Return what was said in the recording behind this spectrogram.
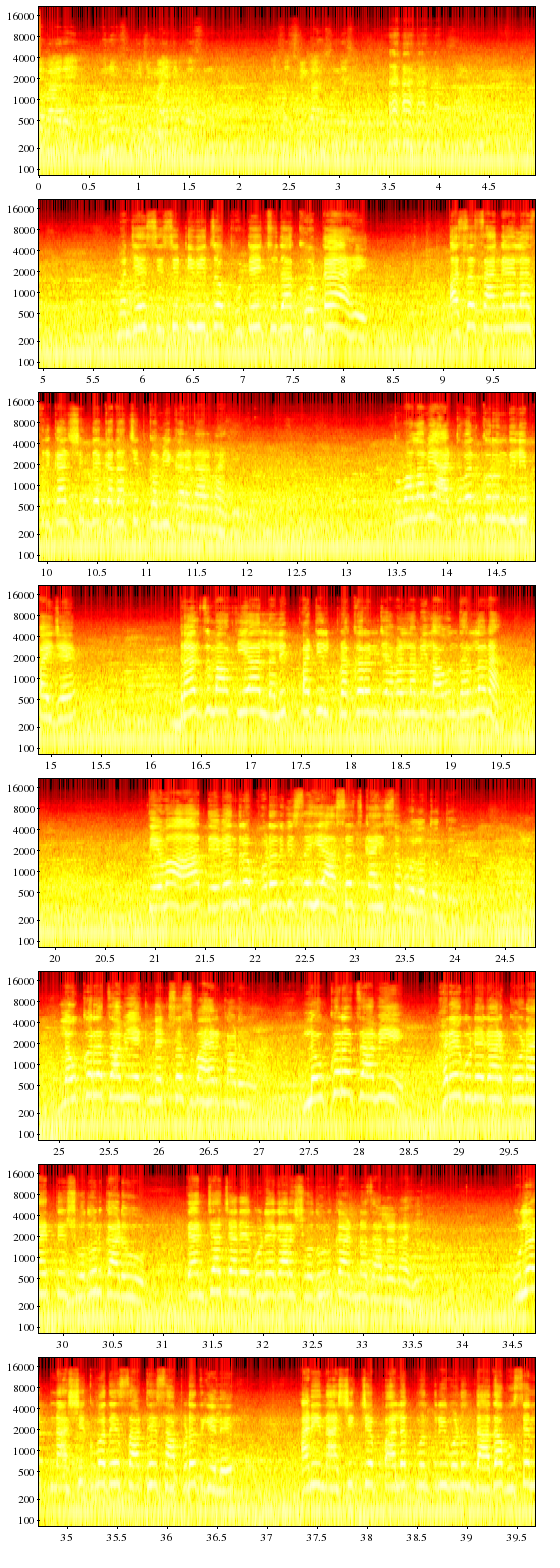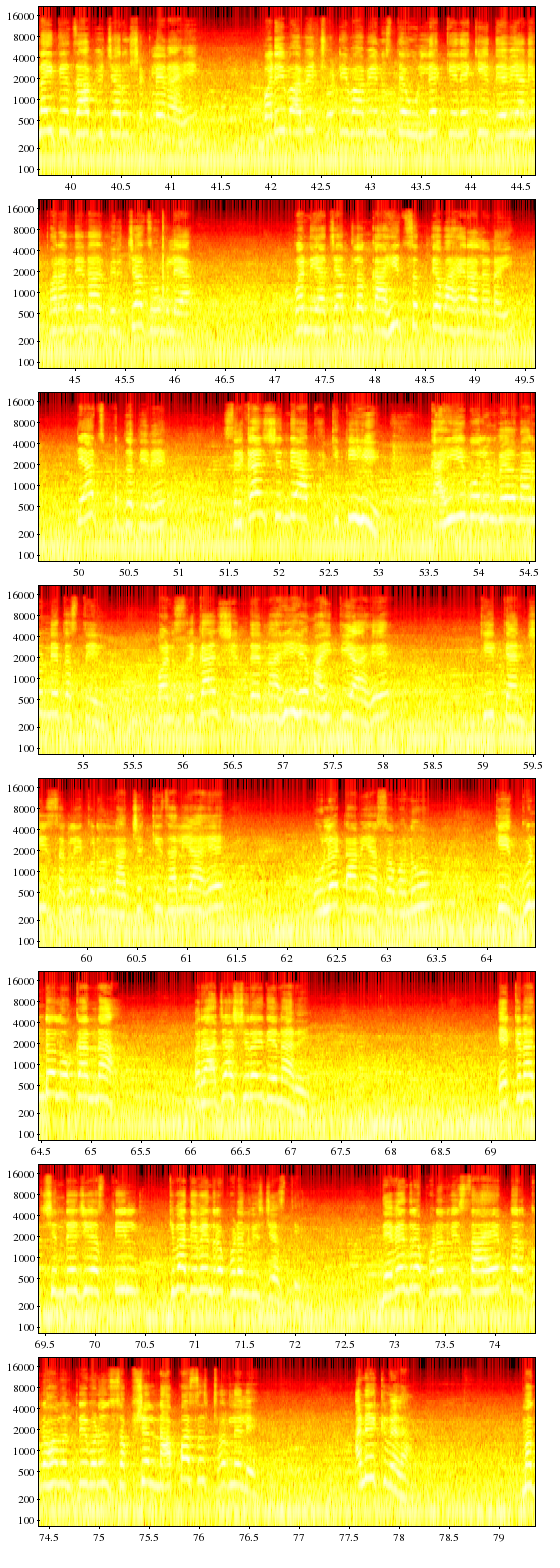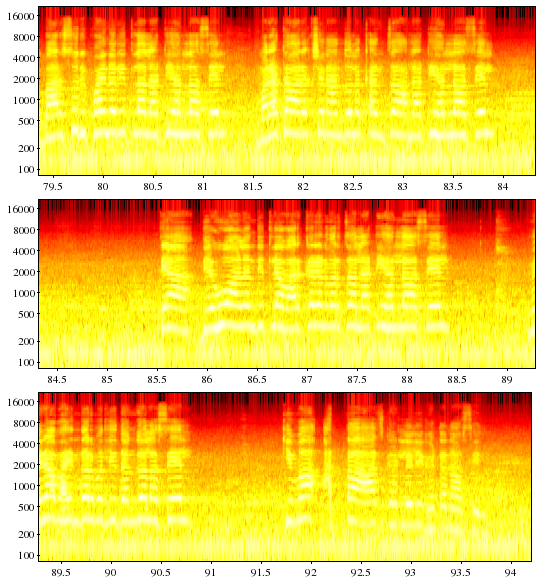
बाहेर आहे कोणी चुकीची माहिती पसरू असं श्रीकांत शिंदे म्हणजे सी सी टी व्हीचं फुटेज सुद्धा खोटं आहे. असं सांगायला श्रीकांत शिंदे कदाचित कमी करणार नाही. तुम्हाला मी आठवण करून दिली पाहिजे. ड्रग्ज माफिया ललित पाटील प्रकरण ज्यावेळेला मी लावून धरलं ना तेव्हा देवेंद्र फडणवीसही असंच काहीसं बोलत होते. लवकरच आम्ही एक नेक्सस बाहेर काढू. लवकरच आम्ही खरे गुन्हेगार कोण आहेत ते शोधून काढू. त्यांच्याच्याने गुन्हेगार शोधून काढणं झालं नाही. उलट नाशिकमध्ये साठे सापडत गेले आणि नाशिकचे पालकमंत्री म्हणून दादा भुसेंनाही ते जाब विचारू शकले नाही. बडी बाबी छोटी बाबी नुसते उल्लेख केले की देवी आणि फरांदेना मिरच्या झोंबल्या. पण याच्यातलं काहीच सत्य बाहेर आलं नाही. त्याच पद्धतीने श्रीकांत शिंदे आता कितीही काहीही बोलून वेळ मारून नेत असतील पण श्रीकांत शिंदेंनाही हे माहिती आहे. की त्यांची सगळीकडून नाचक्की झाली आहे. उलट आम्ही असं म्हणू की गुंड लोकांना राजाश्रय देणारे एकनाथ शिंदेजी असतील किंवा देवेंद्र फडणवीस जे असतील. देवेंद्र फडणवीस साहेब तर गृहमंत्री म्हणून सपशेल नापासच ठरलेले. अनेक वेळा. मग बारसू रिफायनरीतला लाठी हल्ला असेल मराठा आरक्षण आंदोलकांचा लाठी हल्ला असेल त्या देहू आळंदीतल्या वारकऱ्यांवरचा लाठी हल्ला असेल मीरा भाईंदरमधली दंगल असेल किंवा आत्ता आज घडलेली घटना असेल.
